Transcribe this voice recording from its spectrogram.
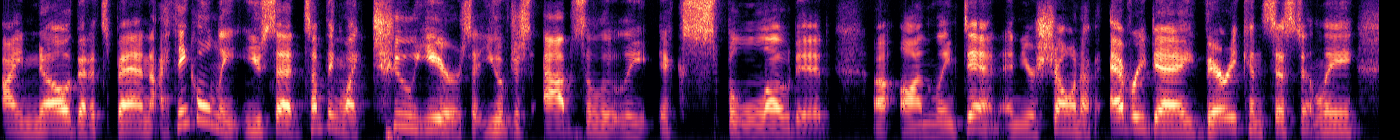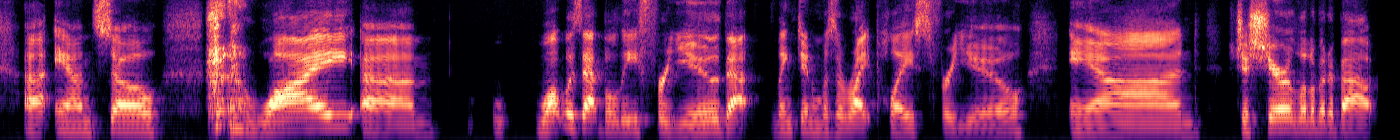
I know that it's been, I think only you said something like two years that you have just absolutely exploded uh, on LinkedIn and you're showing up every day very consistently. Uh, and so why, um, what was that belief for you that linkedin was the right place for you and just share a little bit about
